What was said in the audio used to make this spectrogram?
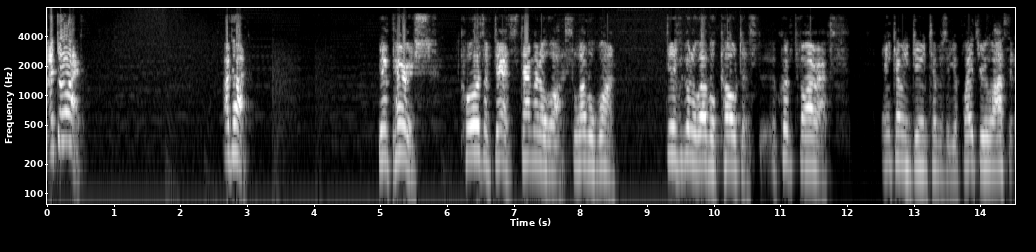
I died. I died. You have perished. Cause of death, stamina loss, level 1. Difficult level cultist, equipped fire axe. Incoming Dune temperature. Your playthrough lasted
